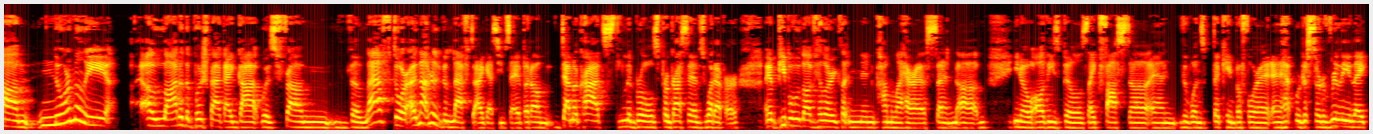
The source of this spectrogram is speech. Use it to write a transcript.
Um, normally a lot of the pushback I got was from the left, or uh, not really the left, I guess you'd say, but um, Democrats, liberals, progressives, whatever, and people who love Hillary Clinton and Kamala Harris, and um, you know all these bills like FOSTA and the ones that came before it, and were just sort of really like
